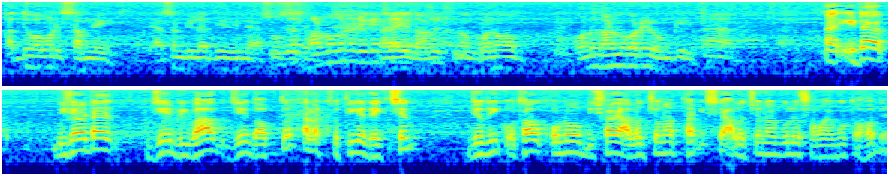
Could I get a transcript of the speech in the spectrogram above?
খাদ্য ভবনের সামনে রেশন ডিলারদের গণধর্মঘটের হুমকি হ্যাঁ। হ্যাঁ, এটা বিষয়টা যে বিভাগ যে দপ্তর তারা খতিয়ে দেখছেন। যদি কোথাও কোনো বিষয় আলোচনার থাকে সে আলোচনাগুলো সময় মতো হবে।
